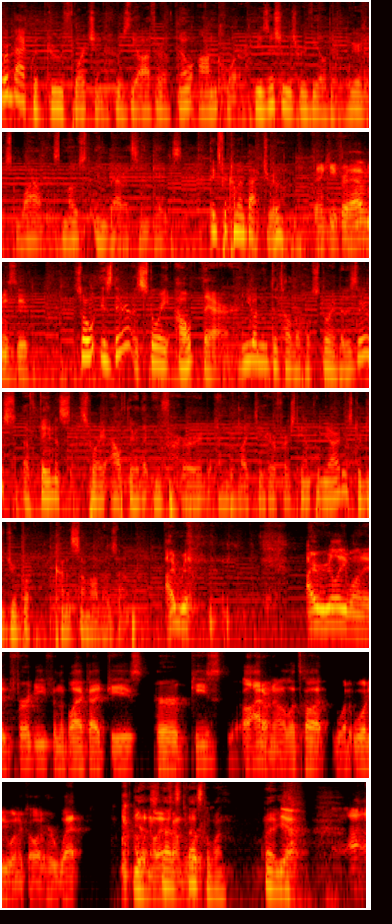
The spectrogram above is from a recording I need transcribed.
We're back with Drew Fortune, who is the author of No Encore. Musicians reveal their weirdest, wildest, most embarrassing gigs. Thanks for coming back, Drew. Thank you for having me, Steve. So, is there a story out there, and you don't need to tell the whole story, but is there a famous story out there that you've heard and would like to hear firsthand from the artist, or did your book kind of sum all those up? I really. I really wanted Fergie from the Black Eyed Peas, her piece. Well, I don't know. Let's call it what? What do you want to call it? Her wet. Yes, oh, no, that that's, sounds that's the one. Uh, yeah,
